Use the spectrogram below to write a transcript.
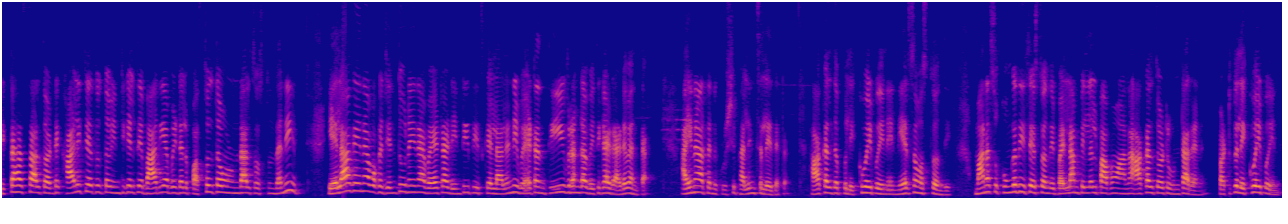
రిక్తహస్తాలతో అంటే ఖాళీ చేతులతో ఇంటికి వెళ్తే భార్య బిడ్డలు పస్తులతో ఉండాల్సి వస్తుందని ఎలాగైనా ఒక జంతువునైనా వేటాడి ఇంటికి తీసుకెళ్ళాలని వేటను తీవ్రంగా వెతికాడు అడవంతా. అయినా అతని కృషి ఫలించలేదట. ఆకలి దప్పులు ఎక్కువైపోయినాయి. నీరసం వస్తోంది. మనసు కుంగదీసేస్తోంది. పెళ్ళాం పిల్లలు పాపం ఆన ఆకలితోటి ఉంటారని. పట్టుదల ఎక్కువైపోయింది.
